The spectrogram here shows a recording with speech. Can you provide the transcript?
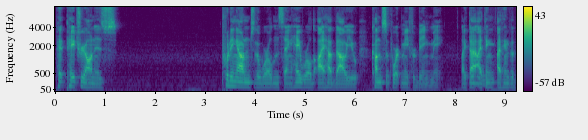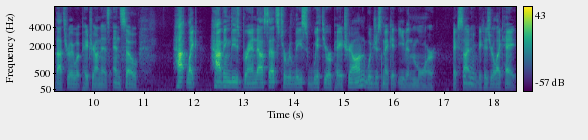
Pa- Patreon is putting out into the world and saying, "Hey, world, I have value. Come support me for being me." Like that. I mm-hmm. think I think that that's really what Patreon is, and so, ha- like having these brand assets to release with your Patreon would just make it even more exciting mm-hmm. because you're like, "Hey."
